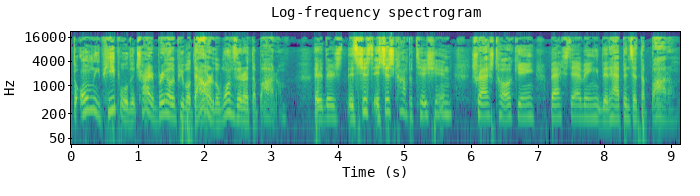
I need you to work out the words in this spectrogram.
The only people that try to bring other people down are the ones that are at the bottom. there's it's just it's just competition, trash talking, backstabbing that happens at the bottom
